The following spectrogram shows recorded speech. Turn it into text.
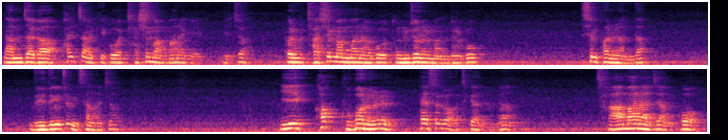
남자가 팔짱을 끼고 자신만만하게 있죠. 그럼 자신만만하고 동전을 만들고 심판을 한다. 리딩이 좀 이상하죠. 이 컵 9번을 해석을 어떻게 하냐면 자만하지 않고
